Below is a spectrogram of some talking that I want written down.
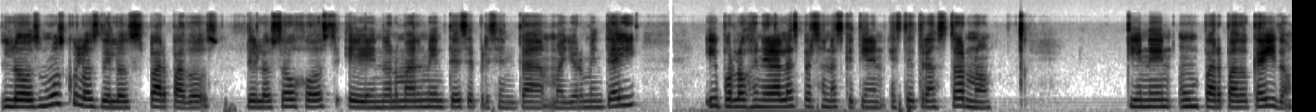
los músculos de los párpados, de los ojos, eh, normalmente se presenta mayormente ahí y por lo general las personas que tienen este trastorno tienen un párpado caído.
